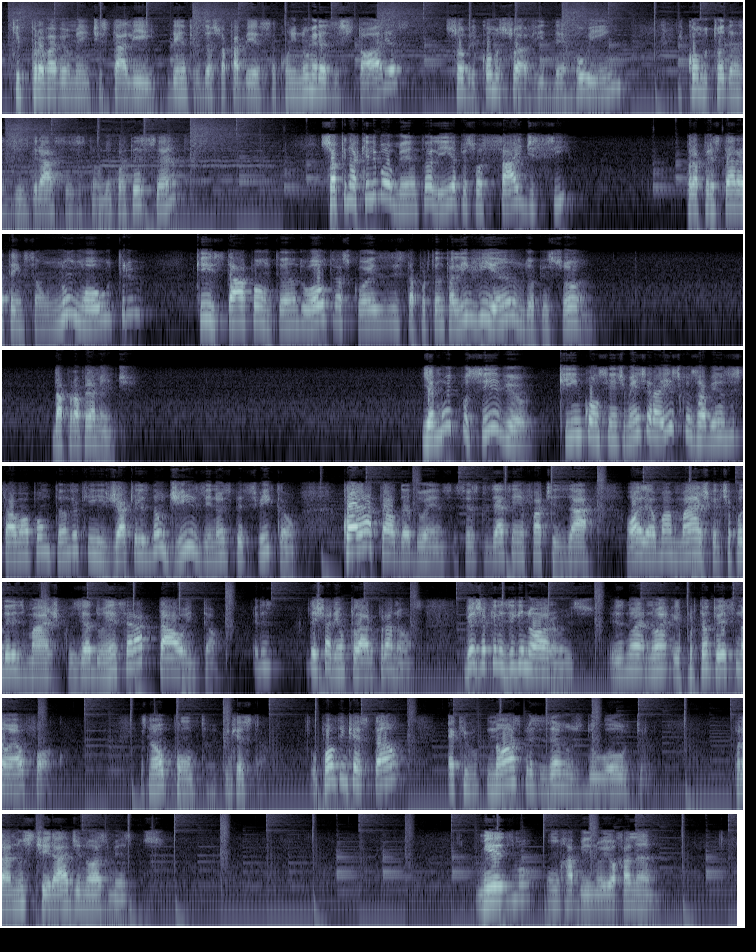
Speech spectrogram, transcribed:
que provavelmente está ali dentro da sua cabeça com inúmeras histórias sobre como sua vida é ruim e como todas as desgraças estão lhe acontecendo. Só que naquele momento ali a pessoa sai de si para prestar atenção num outro que está apontando outras coisas, está portanto aliviando a pessoa da própria mente. E é muito possível que inconscientemente era isso que os rabinos estavam apontando aqui, já que eles não dizem, não especificam qual é a tal da doença. Se eles quisessem enfatizar, olha, é uma mágica, ele tinha poderes mágicos, e a doença era tal, então. Eles deixariam claro para nós. Veja que eles ignoram isso. Eles não é, não é, e, portanto, esse não é o foco. Esse não é o ponto em questão. O ponto em questão é que nós precisamos do outro para nos tirar de nós mesmos mesmo um rabino Yohanan,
